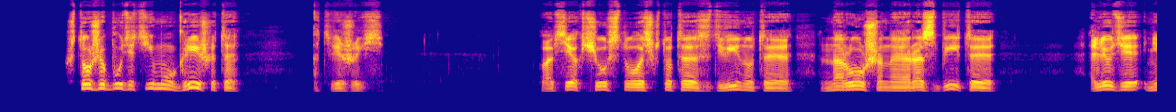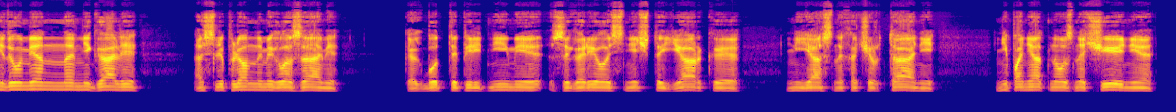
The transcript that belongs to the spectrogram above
— Что же будет ему, Гриша-то? Отвяжись. Во всех чувствовалось что-то сдвинутое, нарушенное, разбитое, Люди недоуменно мигали ослепленными глазами, как будто перед ними загорелось нечто яркое, неясных очертаний, непонятного значения,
